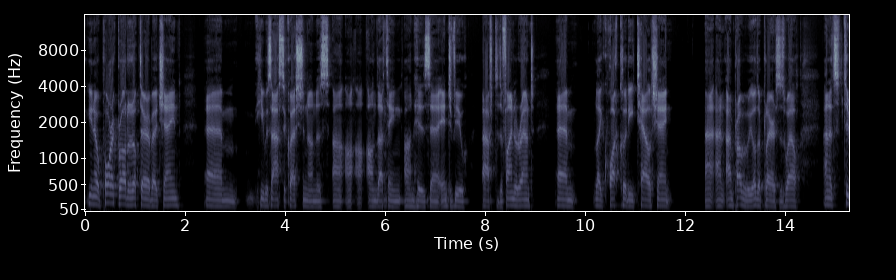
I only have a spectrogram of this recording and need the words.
you know, Padraig brought it up there about Shane. Um, he was asked a question on his uh, on, on that thing on his uh, interview after the final round. Um, like, what could he tell Shane and and probably other players as well? And it's to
